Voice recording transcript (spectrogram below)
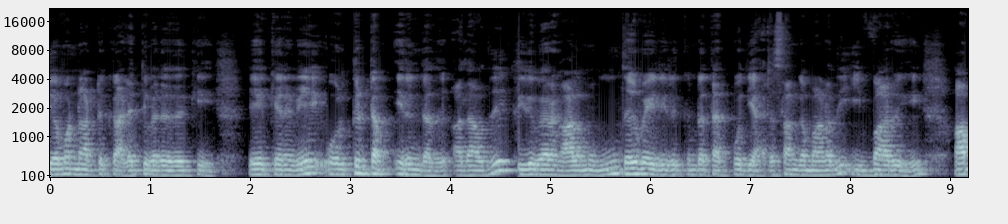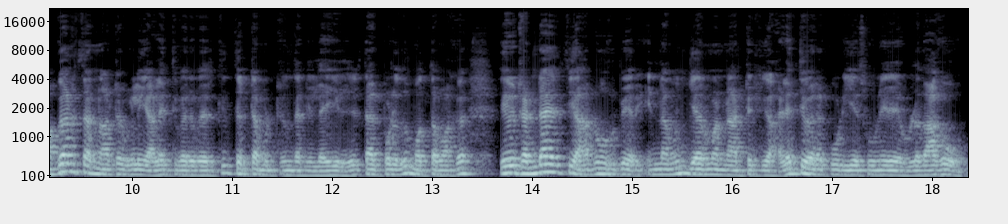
ஜெர்மன் நாட்டுக்கு அழைத்து வருவதற்கு ஏற்கனவே ஒரு திட்டம் இருந்தது. அதாவது இதுவரை காலமும் தேவையில் இருக்கின்ற தற்போதைய அரசாங்கமானது இவ்வாறு ஆப்கானிஸ்தான் நாட்டவர்களை அழைத்து வருவதற்கு திட்டமிட்டிருந்த நிலையில் தற்பொழுது மொத்தமாக ரெண்டாயிரத்தி அறுநூறு பேர் இன்னமும் ஜெர்மன் நாட்டுக்கு அழைத்து வரக்கூடிய சூழ்நிலை உள்ளதாகவும்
